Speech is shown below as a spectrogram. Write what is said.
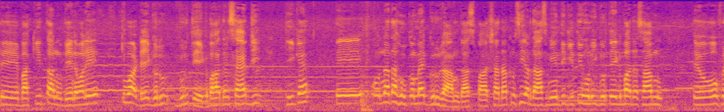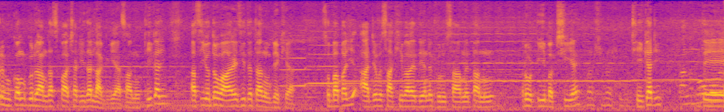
ਤੇ ਬਾਕੀ ਤੁਹਾਨੂੰ ਦੇਣ ਵਾਲੇ ਤੁਹਾਡੇ ਗੁਰੂ ਗੁਰੂ ਤੇਗ ਬਹਾਦਰ ਸਾਹਿਬ ਜੀ ਠੀਕ ਹੈ? ਤੇ ਉਹਨਾਂ ਦਾ ਹੁਕਮ ਹੈ ਗੁਰੂ ਰਾਮਦਾਸ ਪਾਤਸ਼ਾਹ ਦਾ। ਤੁਸੀਂ ਅਰਦਾਸ ਬੇਨਤੀ ਕੀਤੀ ਹੋਣੀ ਗੁਰੂ ਤੇਗ ਬਹਾਦਰ ਸਾਹਿਬ ਨੂੰ ਤੇ ਉਹ ਫਿਰ ਹੁਕਮ ਗੁਰੂ ਰਾਮਦਾਸ ਪਾਤਸ਼ਾਹ ਜੀ ਦਾ ਲੱਗ ਗਿਆ ਸਾਨੂੰ ਠੀਕ ਹੈ ਜੀ? ਅਸੀਂ ਉਦੋਂ ਆ ਰਹੇ ਸੀ ਤੇ ਤੁਹਾਨੂੰ ਦੇਖਿਆ। ਸੋ ਬਾਬਾ ਜੀ ਅੱਜ ਵਿਸਾਖੀ ਵਾਲੇ ਦਿਨ ਗੁਰੂ ਸਾਹਿਬ ਨੇ ਤੁਹਾਨੂੰ ਰੋਟੀ ਬਖਸ਼ੀ ਹੈ। ਠੀਕ ਹੈ ਜੀ? ਤੇ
